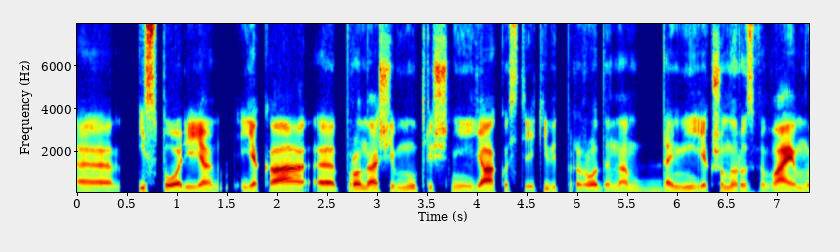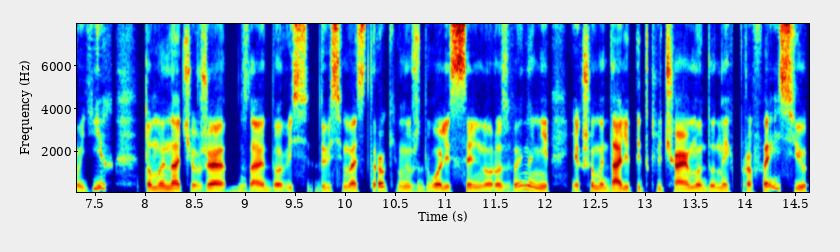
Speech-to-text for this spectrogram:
е, історія, яка е, про наші внутрішні якості, які від природи нам дані. Якщо ми розвиваємо їх, то ми, наче вже не знаю, до віс- до 18 років вони вже доволі сильно розвинені. Якщо ми далі підключаємо до них професію,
